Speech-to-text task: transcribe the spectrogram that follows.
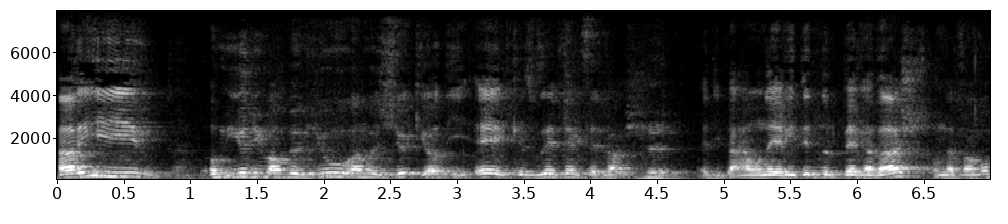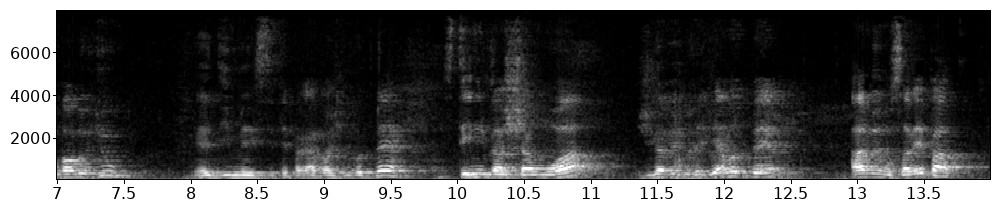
Arrive au milieu du barbecue un monsieur qui leur dit Hé, qu'est-ce que vous avez fait avec cette vache? Elle dit bah, On a hérité de notre père la vache, on a fait un bon barbecue. Elle dit Mais c'était pas la vache de votre père, c'était une vache à moi, je l'avais prêtée à votre père. Ah, mais on ne savait pas.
